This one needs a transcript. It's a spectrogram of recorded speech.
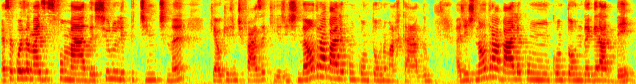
Essa coisa mais esfumada, estilo lip tint, né? Que é o que a gente faz aqui. A gente não trabalha com contorno marcado, a gente não trabalha com contorno degradê,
